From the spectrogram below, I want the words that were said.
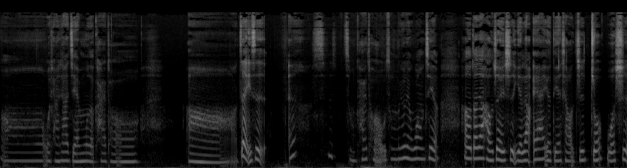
嗯，我想一下节目的开头。啊、这里是，嗯，是怎么开头啊？我怎么有点忘记了？Hello，大家好，这里是也让 AI 有点小执着，我是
